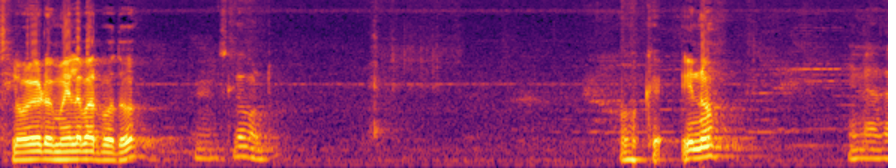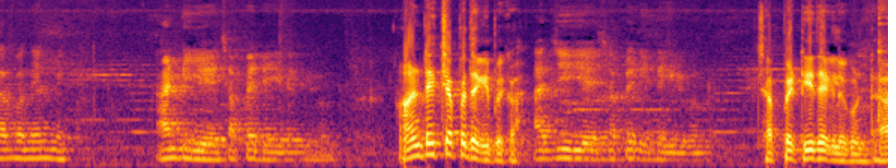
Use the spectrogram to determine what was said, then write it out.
ಸ್ಲೋ ಇಡು ಮೇಲೆ ಬರ್ಬೋದು. ಸ್ಲೋ ಉಂಟು. ಓಕೆ ಇನ್ನು? ನಿಲ್ಬೇಕು ಆಂಟಿಗೆ ಚಪ್ಪೆ ತೆಗಿಬೇಕು. ಆಂಟಿ ಚಪ್ಪೆ ತೆಗಿಬೇಕಾ? ಅಜ್ಜಿಗೆ ಚಪ್ಪೆ ತೆಗಿಬೇಕು. ಚಪ್ಪೆ ಟೀ ತೆಗಿಲಿಕ್ಕುಂಟಾ?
